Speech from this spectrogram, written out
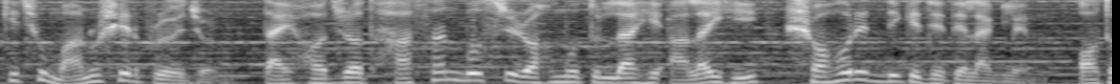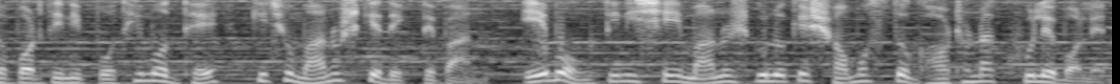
কিছু মানুষের প্রয়োজন। তাই হজরত হাসান বসরি রহমতুল্লাহি আলাইহি শহরের দিকে যেতে লাগলেন। অতপর তিনি পথিমধ্যে কিছু মানুষকে দেখতে পান এবং তিনি সেই মানুষগুলোকে সমস্ত ঘটনা খুলে বলেন।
